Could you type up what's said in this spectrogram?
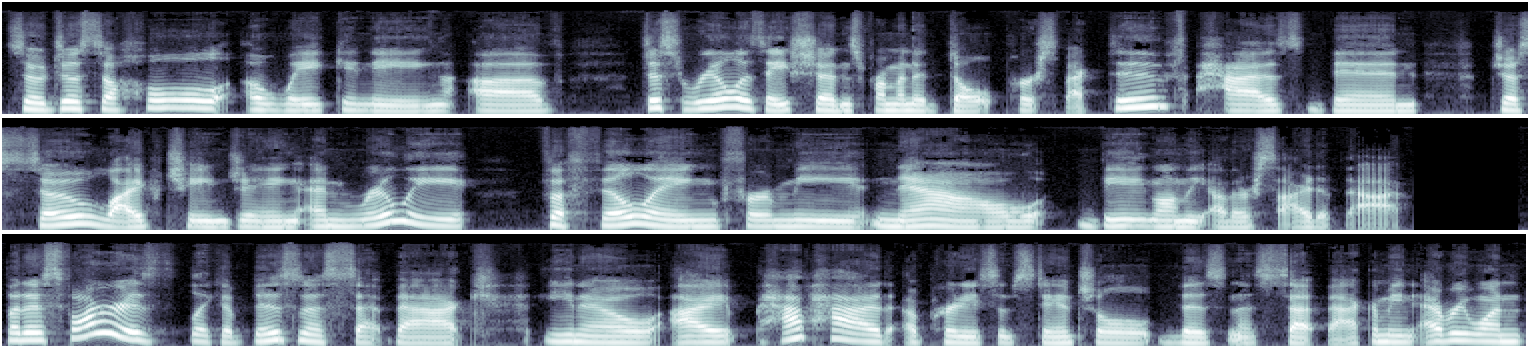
So just a whole awakening of just realizations from an adult perspective has been just so life changing and really fulfilling for me now being on the other side of that. But as far as like a business setback, you know, I have had a pretty substantial business setback. I mean, everyone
